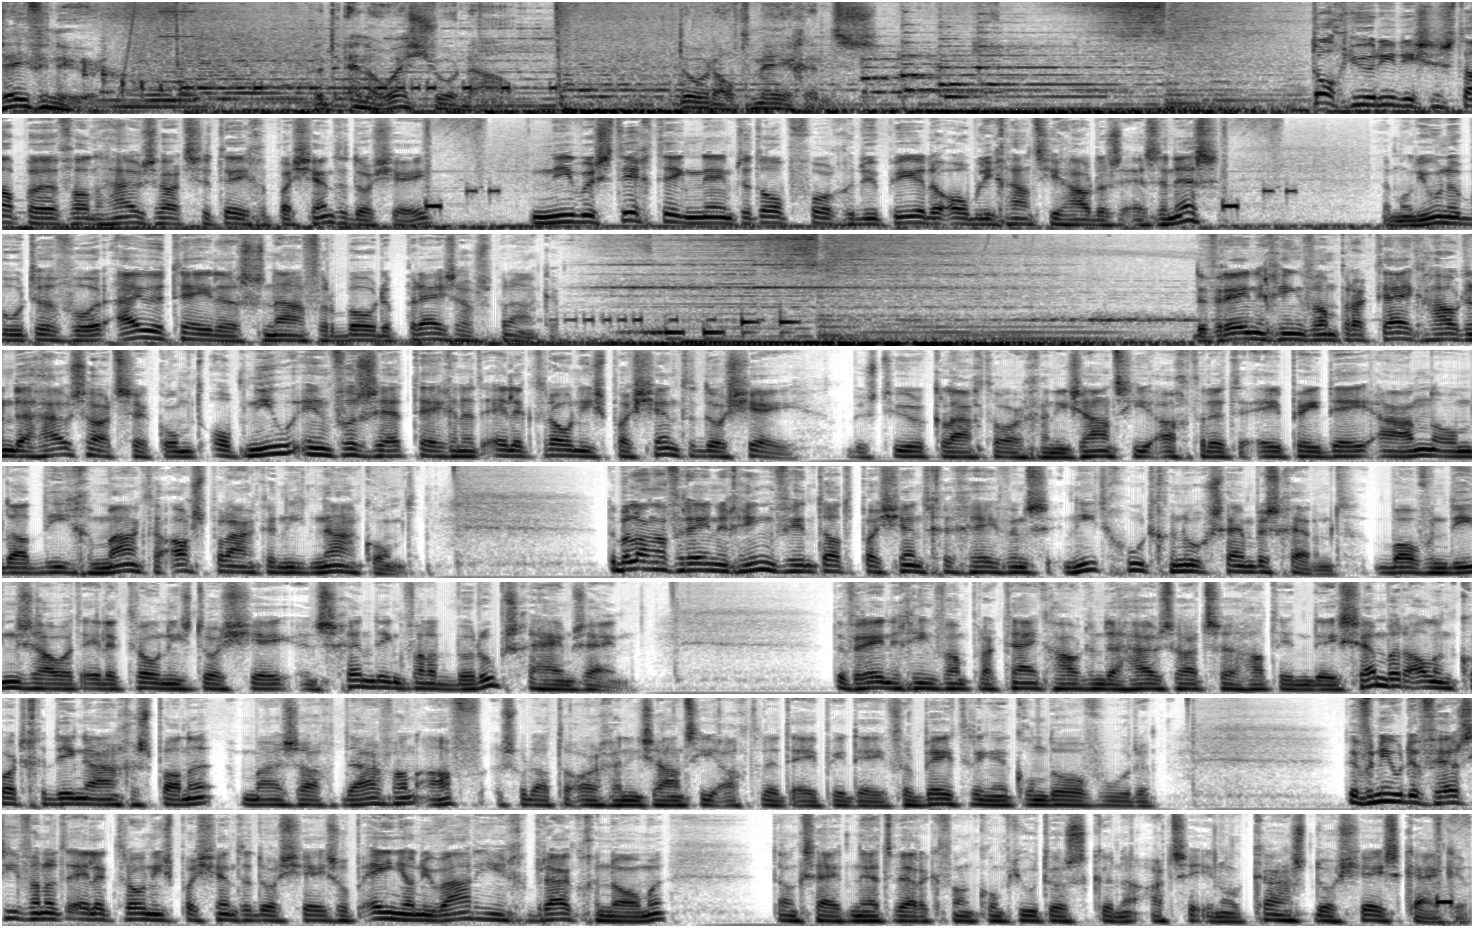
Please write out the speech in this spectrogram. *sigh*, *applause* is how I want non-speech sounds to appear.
7 uur. Het NOS-journaal. Dorald Megens. Toch juridische stappen van huisartsen tegen patiëntendossier. Nieuwe stichting neemt het op voor gedupeerde obligatiehouders SNS. En miljoenen boete voor uientelers na verboden prijsafspraken. De Vereniging van Praktijkhoudende Huisartsen komt opnieuw in verzet tegen het elektronisch patiëntendossier. Bestuur klaagt de organisatie achter het EPD aan omdat die gemaakte afspraken niet nakomt. De Belangenvereniging vindt dat patiëntgegevens niet goed genoeg zijn beschermd. Bovendien zou het elektronisch dossier een schending van het beroepsgeheim zijn. De Vereniging van Praktijkhoudende Huisartsen had in december al een kort geding aangespannen, maar zag daarvan af, zodat de organisatie achter het EPD verbeteringen kon doorvoeren. De vernieuwde versie van het elektronisch patiëntendossier is op 1 januari in gebruik genomen. Dankzij het netwerk van computers kunnen artsen in elkaars dossiers kijken.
